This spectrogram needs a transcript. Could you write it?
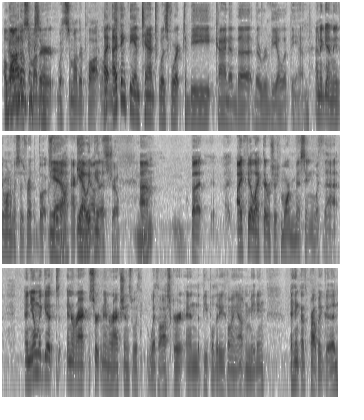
along don't with some think so. other with some other plot lines. I, I think the intent was for it to be kind of the the reveal at the end. and again, neither one of us has read the book, so we yeah, don't actually yeah, we, know this. true. Um, but I, I feel like there was just more missing with that. And you only get interact certain interactions with with Oscar and the people that he's going out and meeting. I think that's probably good.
